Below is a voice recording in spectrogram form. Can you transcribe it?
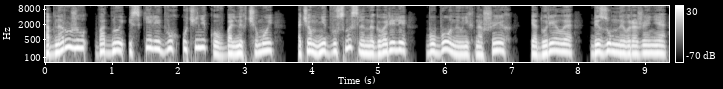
обнаружил в одной из келей двух учеников, больных чумой, о чем недвусмысленно говорили бубоны у них на шеях и одурелое, безумное выражение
